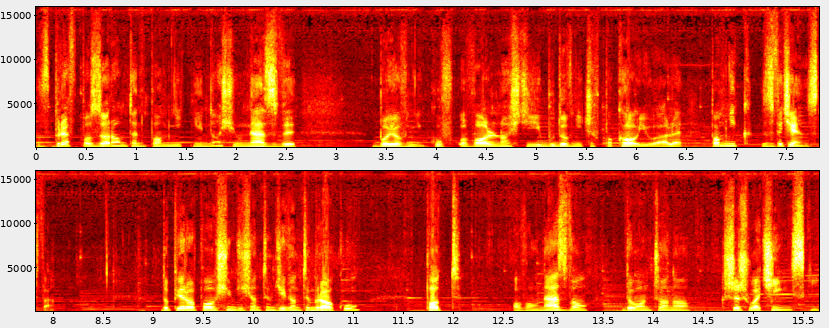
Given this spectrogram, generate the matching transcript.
Wbrew pozorom ten pomnik nie nosił nazwy bojowników o wolność i budowniczych pokoju, ale pomnik zwycięstwa. Dopiero po 1989 roku pod ową nazwą dołączono krzyż łaciński,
